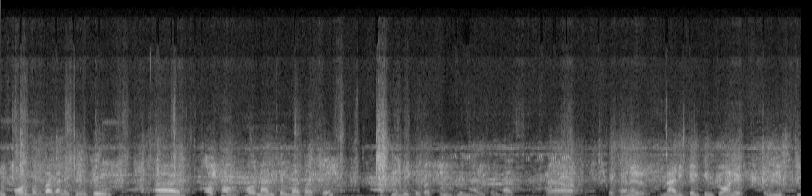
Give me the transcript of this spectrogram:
এই পর্বত বাগানে কিন্তু অসংখ্য নারিকেল গাছ আছে। আপনি দেখতে পাচ্ছেন যে নারিকেল গাছ এখানের নারিকেল কিন্তু অনেক মিষ্টি।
